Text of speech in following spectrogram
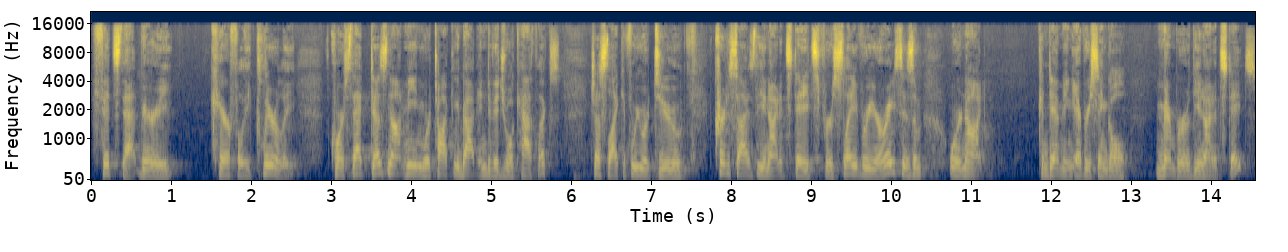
fits that very carefully, clearly. Of course, that does not mean we're talking about individual Catholics. Just like if we were to criticize the United States for slavery or racism, we're not condemning every single member of the United States.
